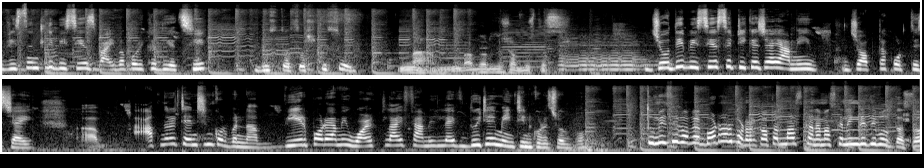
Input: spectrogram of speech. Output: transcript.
রিসেন্টলি বিসিএস ভাইবা পরীক্ষা দিয়েছি। বুঝতেছিস কিছু? না বাদর তো সব বুঝতেছি। যদি বিসিএসে টিকে যাই আমি জবটা করতে চাই। আহ, আপনারা টেনশন করবেন না। বিয়ের পরে আমি ওয়ার্ক লাইফ ফ্যামিলি লাইফ দুইটাই মেনটেন করে চলবো। তুমি যেভাবে বর্ডার বর্ডার কথার মাঝখানে মাঝখানে ইংরেজি বলতেছো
